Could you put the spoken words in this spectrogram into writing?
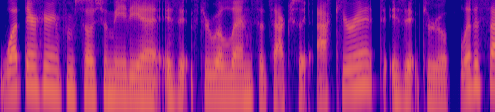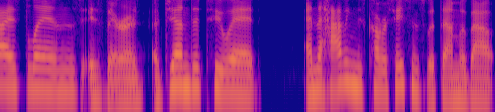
what they're hearing from social media. Is it through a lens that's actually accurate? Is it through a politicized lens? Is there an agenda to it? And then having these conversations with them about,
